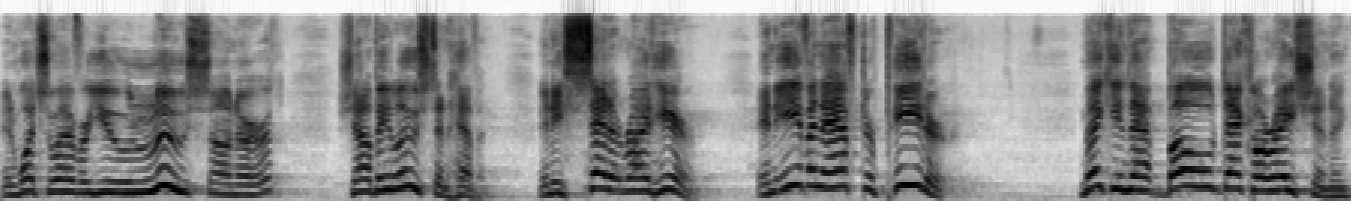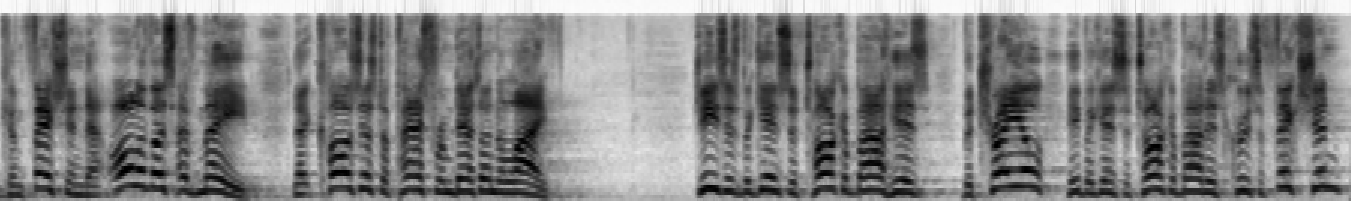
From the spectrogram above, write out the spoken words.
and whatsoever you loose on earth shall be loosed in heaven. And he said it right here. And even after Peter making that bold declaration and confession that all of us have made that caused us to pass from death unto life, Jesus begins to talk about his betrayal, he begins to talk about his crucifixion.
